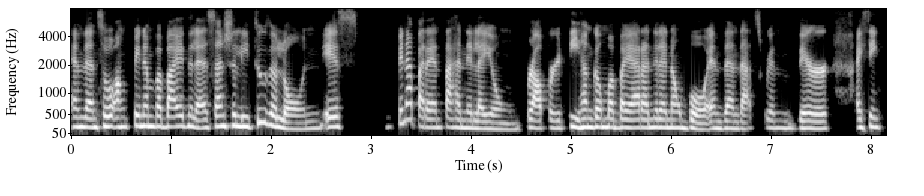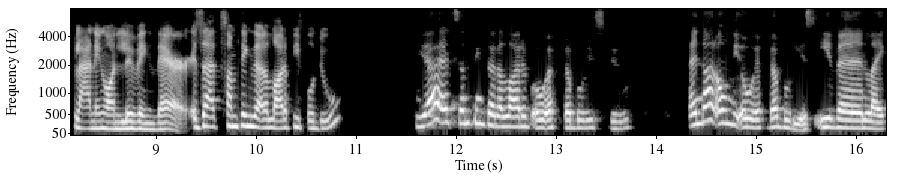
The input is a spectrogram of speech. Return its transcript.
And then so ang pinambabayad nila essentially to the loan is pinaparentahan nila yung property hanggang mabayaran nila ng buo and then that's when they're I think planning on living there. Is that something that a lot of people do? Yeah, it's something that a lot of OFWs do. And not only OFWs, even like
